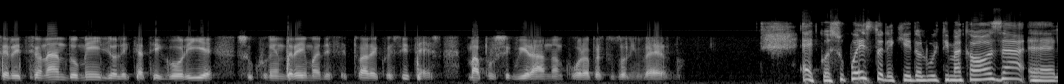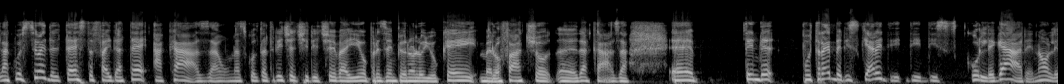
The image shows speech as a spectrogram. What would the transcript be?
selezionando meglio le categorie su cui andremo ad effettuare questi test, ma proseguiranno ancora per tutto l'inverno. Ecco, su questo le chiedo l'ultima cosa, eh, la questione del test fai da te a casa, un'ascoltatrice ci diceva io per esempio nello UK me lo faccio eh, da casa, eh, tende, potrebbe rischiare di, di, di scollegare no? Le,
